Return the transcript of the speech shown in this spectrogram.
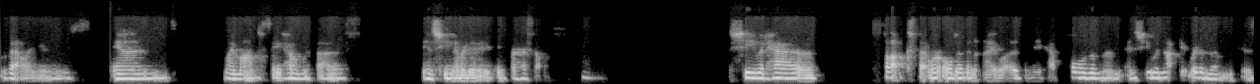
values. And my mom stayed home with us and she never did anything for herself. Mm-hmm. She would have socks that were older than I was and they'd have holes in them and she would not get rid of them because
